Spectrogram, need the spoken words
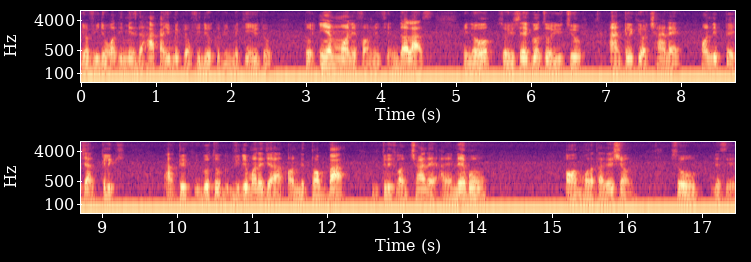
your video? What it means that how can you make your video to be making you to to earn money from it in dollars? You know, so you say go to YouTube and click your channel on the page and click and click You go to video manager on the top bar you click on channel and enable on monetization so there's a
